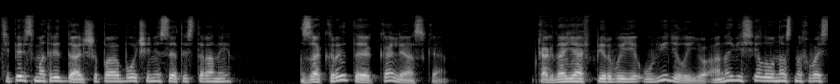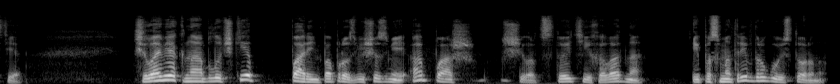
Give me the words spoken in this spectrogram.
Теперь смотри дальше по обочине с этой стороны. Закрытая коляска. Когда я впервые увидел ее, она висела у нас на хвосте. Человек на облучке, парень по прозвищу Змей, а Паш. Черт, стой тихо, ладно? И посмотри в другую сторону.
